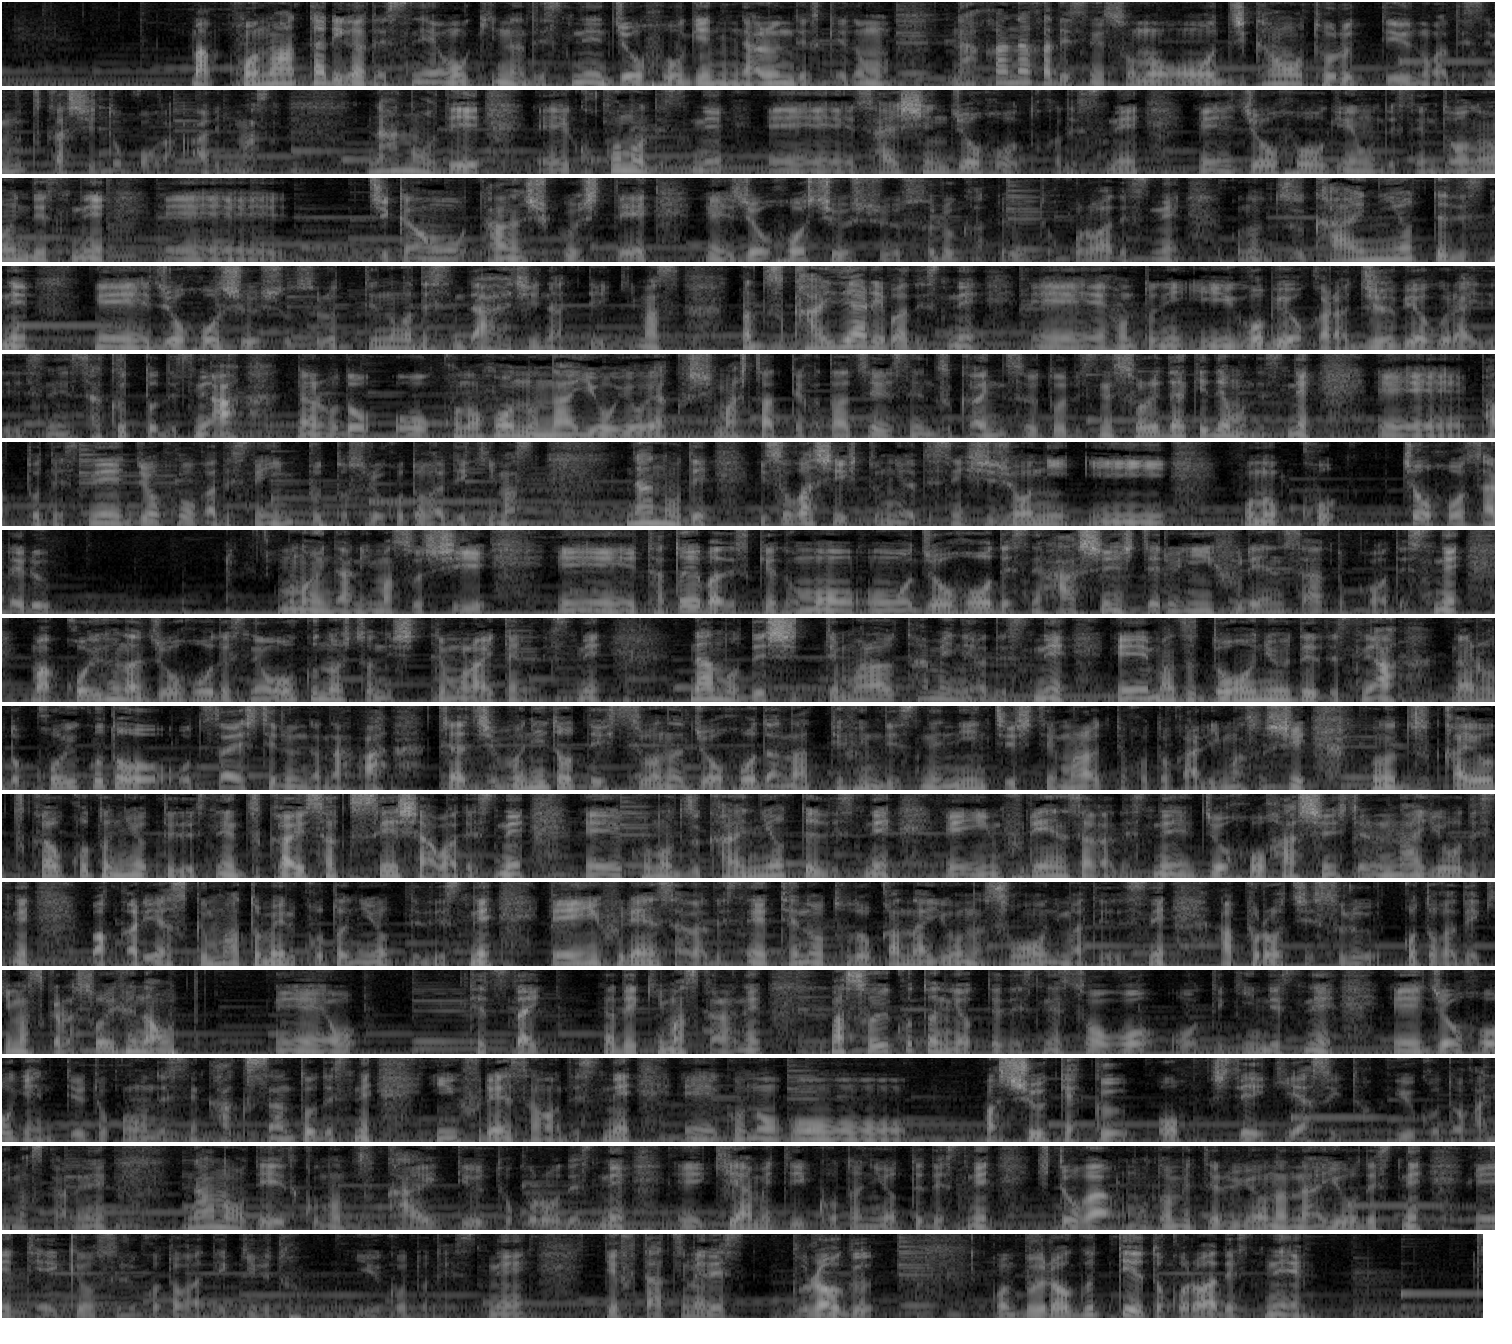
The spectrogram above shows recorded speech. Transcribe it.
まあ、このあたりがですね、大きなですね、情報源になるんですけども、なかなかですね、その時間を取るっていうのがですね、難しいとこがあります。なので、えー、ここのですね、えー、最新情報とかですね、えー、情報源をですね、どのようにですね、えー時間を短縮して、えー、情報収集するかというところはですね、この図解によってですね、えー、情報収集するっていうのがですね、大事になっていきます。まあ、図解であればですね、えー、本当に5秒から10秒ぐらいでですね、サクッとですね、あ、なるほど、この本の内容を要約しましたって形でですね、図解にするとですね、それだけでもですね、えー、パッとですね、情報がですね、インプットすることができます。なので、忙しい人にはですね、非常に、この重宝されるものになりますし、えー、例えばですけども、情報をですね、発信しているインフルエンサーとかはですね、まあこういうふうな情報をですね、多くの人に知ってもらいたいんですね。なので知ってもらうためにはですね、えー、まず導入でですね、あ、なるほど、こういうことをお伝えしてるんだな。あ、じゃあ自分にとって必要な情報だなっていうふうにですね、認知してもらうってことがありますし、この図解を使うことによってですね、図解作成者はですね、えー、この図解によってですね、えインフルエンサーがですね、情報発信している内容をですね、わかりやすくまとめめることによってですね、えインフルエンサーがですね、手の届かないような層にまでですね、アプローチすることができますから、そういうふうなえー、手伝いができますからね。まあそういうことによってですね、総合的にですね、えー、情報源っていうところのですね、拡散とですね、インフルエンサーはですね、えー、この、まあ、集客をしていきやすいということがありますからね。なので、この図解っていうところをですね、えー、極めていくことによってですね、人が求めてるような内容をですね、えー、提供することができるということですね。で、二つ目です。ブログ。このブログっていうところはですね、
